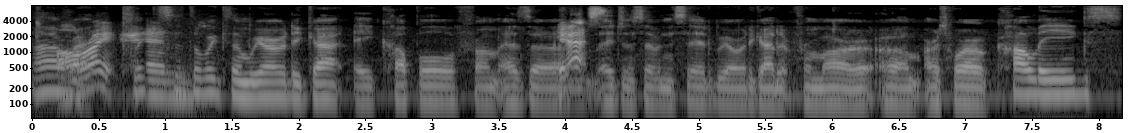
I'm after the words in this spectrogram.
All right, Clicks and- of the week, then we already got a couple from, as uh, Yes. Agent Seven said, we already got it from our um, our Swirl colleagues.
